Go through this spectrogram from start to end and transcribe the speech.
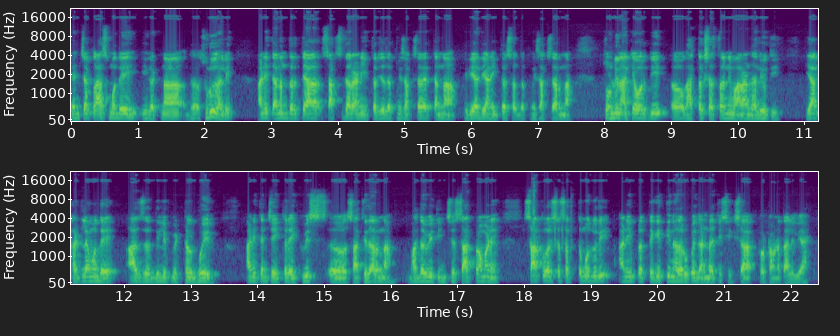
यांच्या क्लासमध्ये ही घटना घ- सुरू झाली. आणि त्यानंतर त्या साक्षीदार आणि इतर जे जखमी साक्षीदार आहेत त्यांना फिर्यादी आणि इतर जखमी साक्षीदारांना तोंडी नाक्यावरती घातक शस्त्रांनी मारहाण झाली होती. या खटल्यामध्ये आज दिलीप विठ्ठल भोईर आणि त्यांच्या इतर एकवीस साथीदारांना भादवी तीनशे सात प्रमाणे सात वर्ष सक्तमजुरी आणि प्रत्येकी तीन हजार रुपये दंडाची शिक्षा ठोठावण्यात आलेली आहे.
